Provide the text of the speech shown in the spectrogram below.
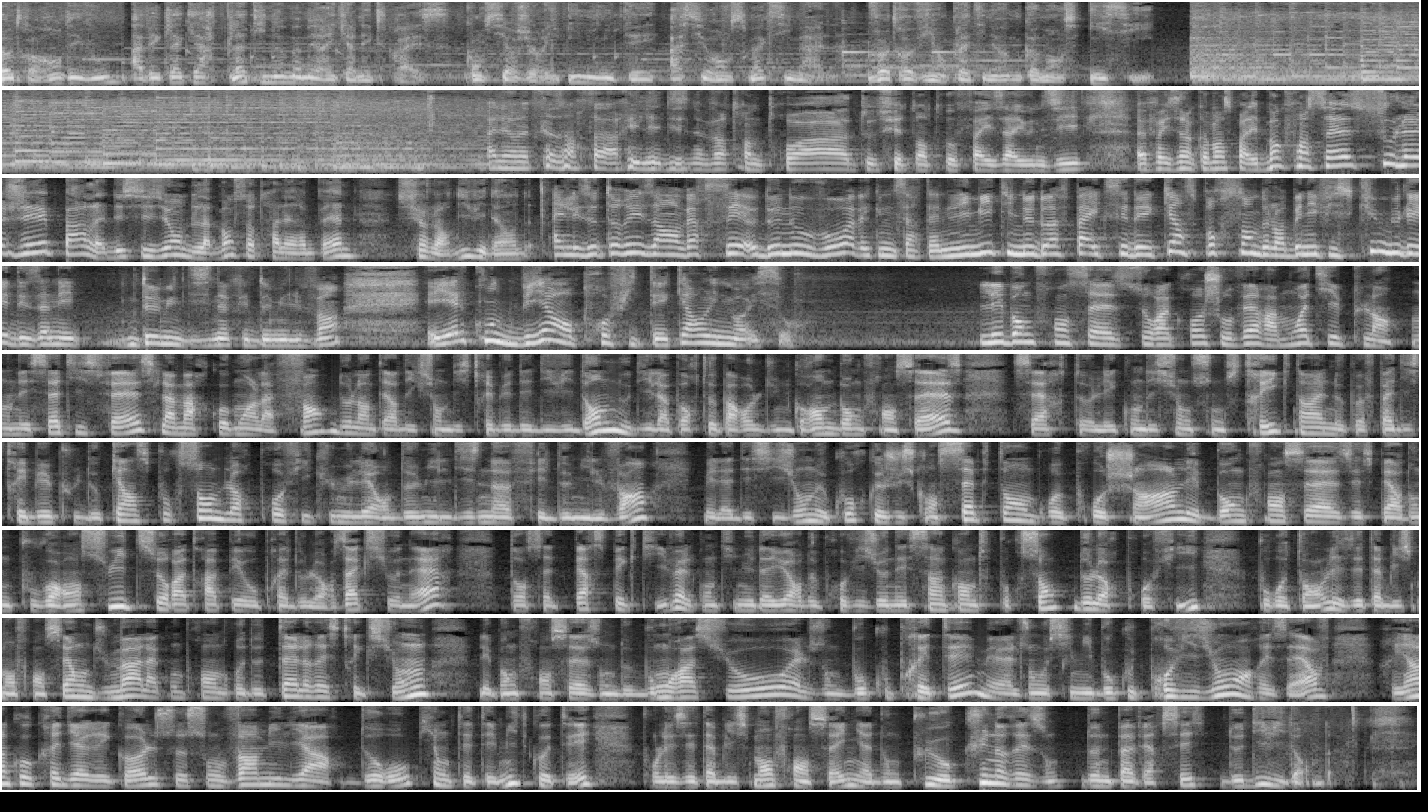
Votre rendez-vous avec la carte Platinum American Express. Conciergerie illimitée, assurance maximale. Votre vie en Platinum commence ici. Allez, on est très en retard. Il est 19h33. Tout de suite, on trouve Faiza Younzi. Euh, Faiza, on commence par les banques françaises, soulagées par la décision de la Banque Centrale Européenne sur leurs dividendes. Elle les autorise à en verser de nouveau avec une certaine limite. Ils ne doivent pas excéder 15% de leurs bénéfices cumulés des années 2019 et 2020. Et elle compte bien en profiter. Caroline Morisseau. Les banques françaises se raccrochent au verre à moitié plein. On est satisfait, cela marque au moins la fin de l'interdiction de distribuer des dividendes, nous dit la porte-parole d'une grande banque française. Certes, les conditions sont strictes, hein, elles ne peuvent pas distribuer plus de 15% de leurs profits cumulés en 2019 et 2020, mais la décision ne court que jusqu'en septembre prochain. Les banques françaises espèrent donc pouvoir ensuite se rattraper auprès de leurs actionnaires. Dans cette perspective, elles continuent d'ailleurs de provisionner 50% de leurs profits. Pour autant, les établissements français ont du mal à comprendre de telles restrictions. Les banques françaises ont de bons ratios, elles ont beaucoup prêté, mais elles ont aussi mis beaucoup de provisions en réserve. Rien qu'au Crédit Agricole, ce sont 20 milliards d'euros qui ont été mis de côté. Pour les établissements français, il n'y a donc plus aucune raison de ne pas verser de dividendes.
